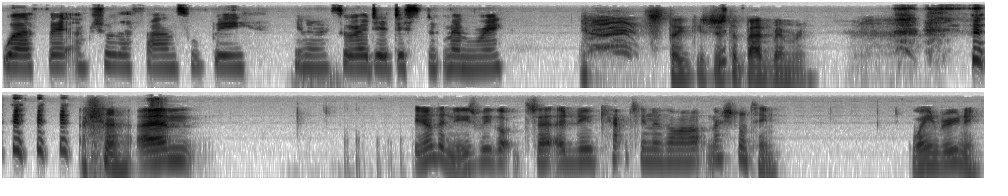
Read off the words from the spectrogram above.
worth it. I'm sure their fans will be. You know, it's already a distant memory. Stoke is just a bad memory. um, in other news, we got uh, a new captain of our national team, Wayne Rooney.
